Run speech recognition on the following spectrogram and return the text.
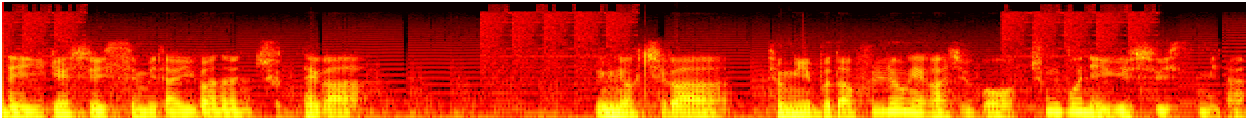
네, 이길 수 있습니다. 이거는 주태가 능력치가 등위보다 훌륭해가지고 충분히 이길 수 있습니다.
